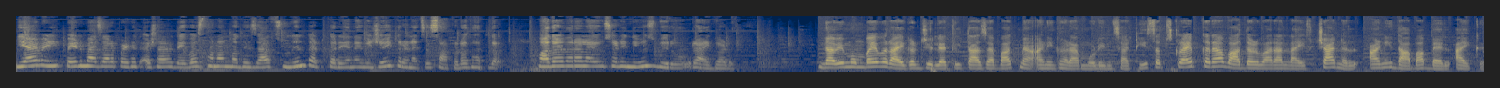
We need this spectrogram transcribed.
यावेळी पेण बाजारपेठेत असणाऱ्या देवस्थानांमध्ये जात सुनील तटकरे यांना विजयी करण्याचं साकडं घातलं. वादळवारा लाईव्हसाठी न्यूज ब्युरो रायगड. नवी मुंबई व रायगड जिल्ह्यातील ताज्या बातम्या आणि घडामोडींसाठी सबस्क्राईब करा वादळवारा लाईव्ह चॅनल आणि दाबा बेल आयकन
